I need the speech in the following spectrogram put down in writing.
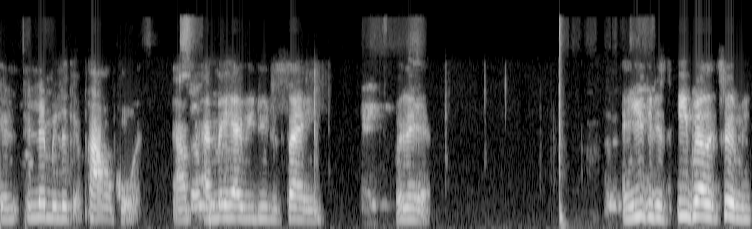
and, and let me look at PowerPoint. I, I may have you do the same for that. And you can just email it to me.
